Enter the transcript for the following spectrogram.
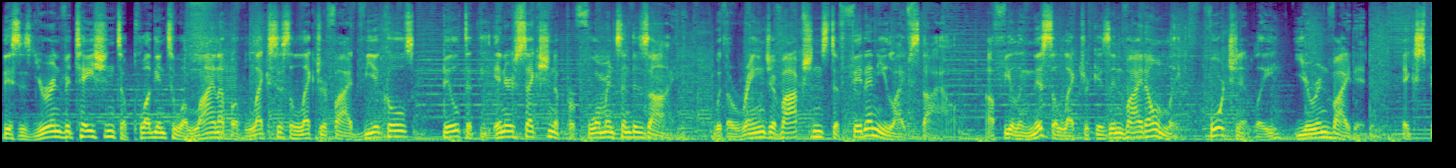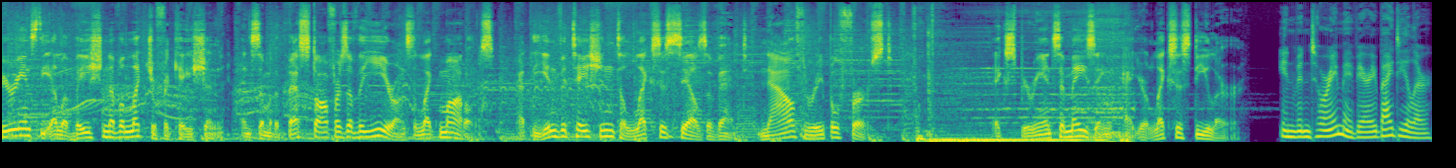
This is your invitation to plug into a lineup of Lexus electrified vehicles built at the intersection of performance and design, with a range of options to fit any lifestyle. A feeling this electric is invite only. Fortunately, you're invited. Experience the elevation of electrification and some of the best offers of the year on select models at the Invitation to Lexus sales event, now through April 1st. Experience amazing at your Lexus dealer. Inventory may vary by dealer.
